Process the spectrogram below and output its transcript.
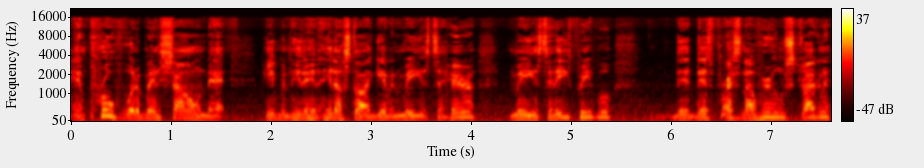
and proof would have been shown that he been he, he done started giving millions to here, millions to these people, this person over here who's struggling,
